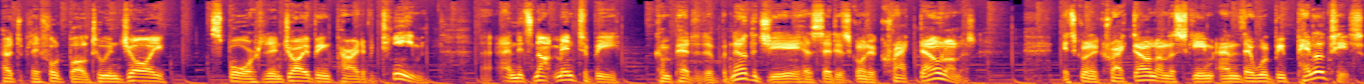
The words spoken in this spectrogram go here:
how to play football, to enjoy sport and enjoy being part of a team. Uh, And it's not meant to be competitive. But now the GAA has said it's going to crack down on it. It's going to crack down on the scheme, and there will be penalties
